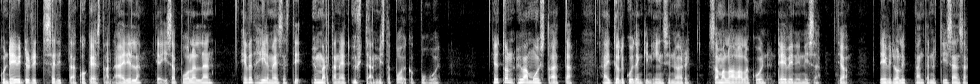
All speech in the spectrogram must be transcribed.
Kun David yritti selittää kokeestaan äidille ja isäpuolelleen, eivät he ilmeisesti ymmärtäneet yhtään, mistä poika puhui. Nyt on hyvä muistaa, että äiti oli kuitenkin insinööri samalla alalla kuin Davidin isä, ja David oli päntänyt isänsä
